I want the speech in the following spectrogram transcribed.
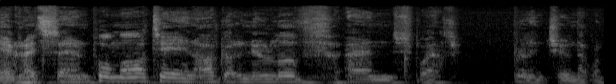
Yeah, great sound. Paul Martin, I've got a new love, and well, brilliant tune that one.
